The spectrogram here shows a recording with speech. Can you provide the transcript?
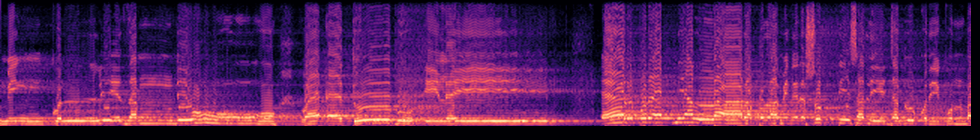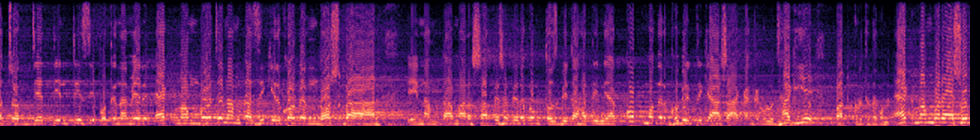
من كل ذنب وأتوب إليه এরপরে আপনি আল্লাহ রাব্বুল আমিনের শক্তিশালী জাদুকরী গুণবাচক যে তিনটি সিফতে নামের এক নম্বর যে নামটা জিকির করবেন দশ বার এই নামটা আমার সাথে সাথে এরকম তসবিটা হাতে নিয়ে খুব মনের গভীর থেকে আসা আকাঙ্ক্ষাগুলো ঝাগিয়ে পাঠ করতে থাকুন এক নম্বরে আসুন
